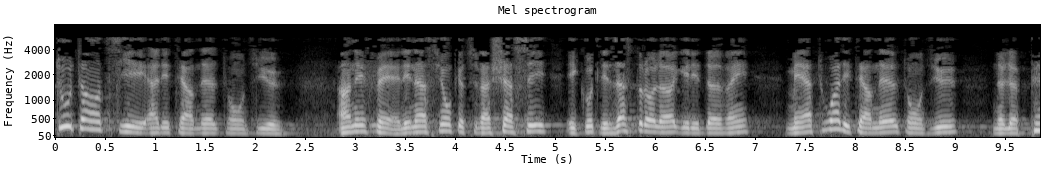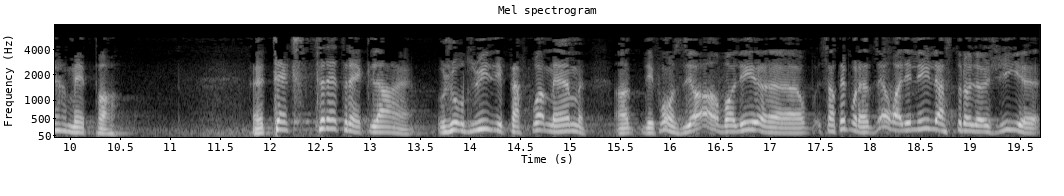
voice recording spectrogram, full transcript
tout entier à l'Éternel, ton Dieu. En effet, les nations que tu vas chasser écoutent les astrologues et les devins, mais à toi, l'Éternel, ton Dieu, ne le permet pas. Un texte très, très clair. Aujourd'hui, parfois même, des fois on se dit, ah, on va lire, euh, certains pourraient dire, on va aller lire l'astrologie. Euh,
